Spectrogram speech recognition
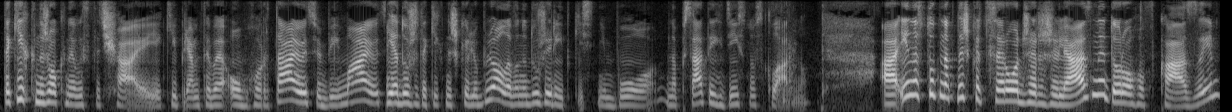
таких книжок не вистачає, які прям тебе обгортають, обіймають. Я дуже такі книжки люблю, але вони дуже рідкісні, бо написати їх дійсно складно. І наступна книжка це Роджер Желязний Дороговкази.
